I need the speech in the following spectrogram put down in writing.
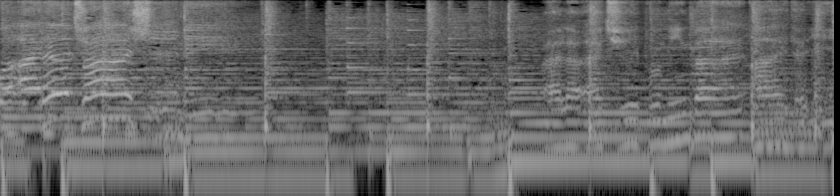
我爱的全是来爱去，不明白爱的意义。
